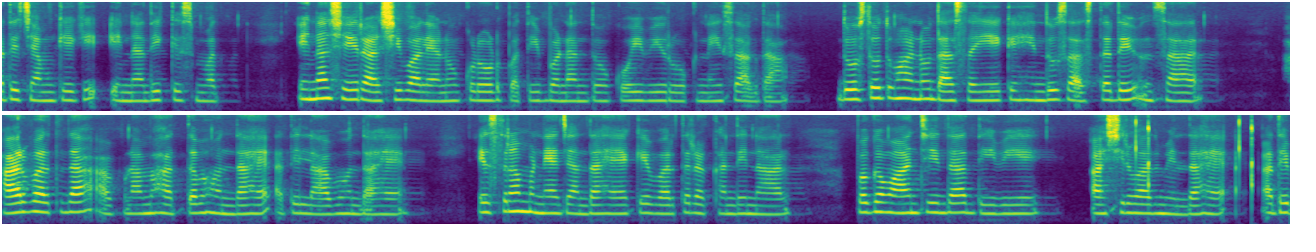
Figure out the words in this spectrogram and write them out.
ਅਤੇ ਚਮਕੇਗੀ ਇਹਨਾਂ ਦੀ ਕਿਸਮਤ। ਇਹਨਾਂ 6 ਰਾਸ਼ੀ ਵਾਲਿਆਂ ਨੂੰ ਕਰੋੜਪਤੀ ਬਣਨ ਤੋਂ ਕੋਈ ਵੀ ਰੋਕ ਨਹੀਂ ਸਕਦਾ। ਦੋਸਤੋ, ਤੁਹਾਨੂੰ ਦੱਸ ਦਈਏ ਕਿ ਹਿੰਦੂ ਸ਼ਾਸਤਰ ਦੇ ਅਨੁਸਾਰ ਹਰ ਵਰਤ ਦਾ ਆਪਣਾ ਮਹੱਤਵ ਹੁੰਦਾ ਹੈ ਅਤੇ ਲਾਭ ਹੁੰਦਾ ਹੈ। ਇਸ ਤਰ੍ਹਾਂ ਮੰਨਿਆ ਜਾਂਦਾ ਹੈ ਕਿ ਵਰਤ ਰੱਖਣ ਦੇ ਨਾਲ ਭਗਵਾਨ ਜੀ ਦਾ ਦੀਵੀਏ ਆਸ਼ੀਰਵਾਦ ਮਿਲਦਾ ਹੈ ਅਤੇ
